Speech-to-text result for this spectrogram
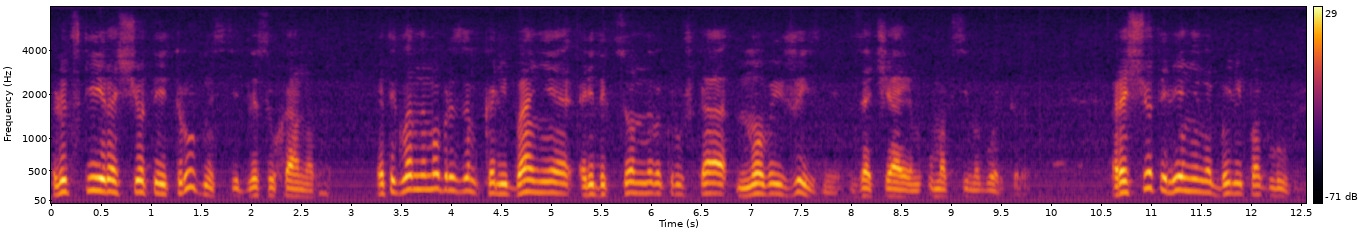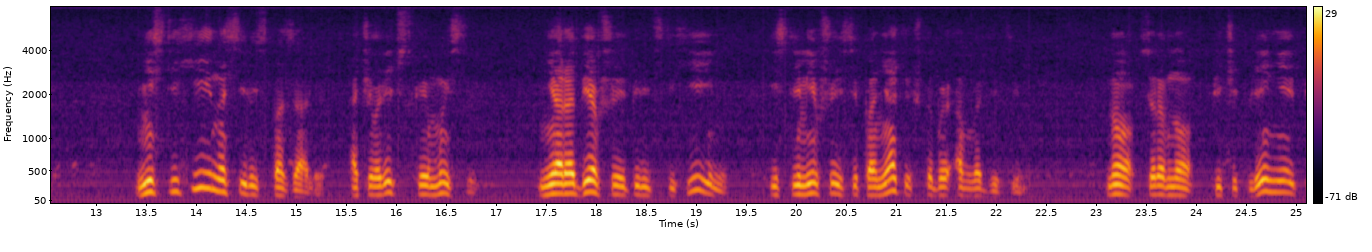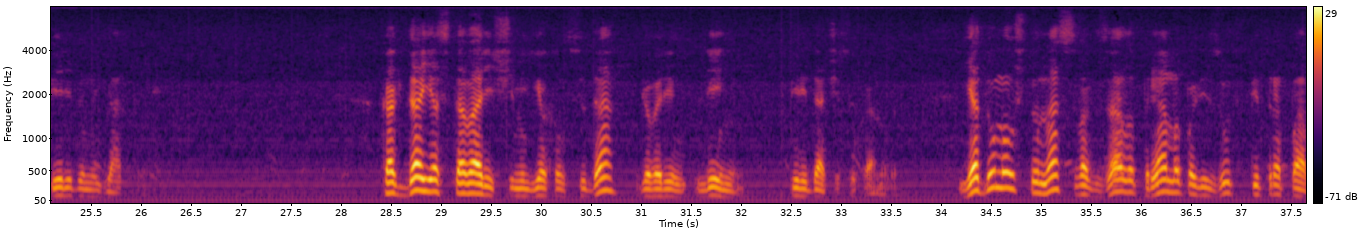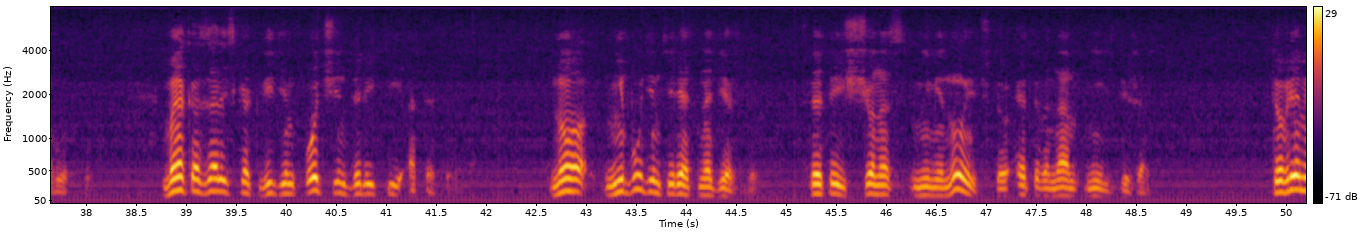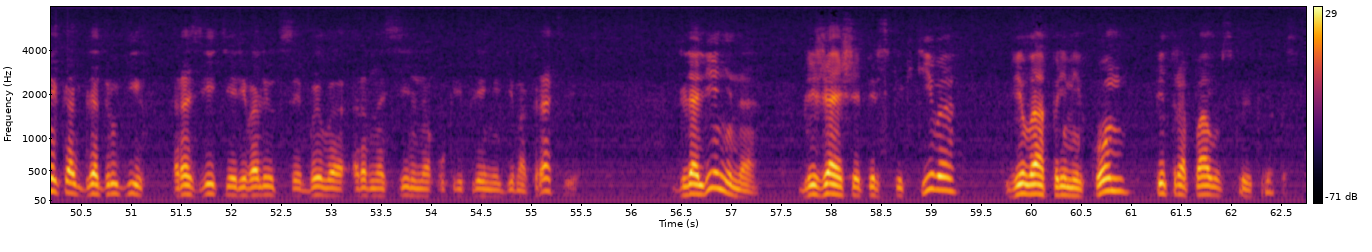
Людские расчеты и трудности для Суханова это главным образом колебания редакционного кружка новой жизни за чаем у Максима Горького. Расчеты Ленина были поглубже. Не стихии носились по зале, а человеческая мысль, не оробевшая перед стихиями, и стремившиеся понять их, чтобы овладеть ими. Но все равно впечатление передано ярко. Когда я с товарищами ехал сюда, говорил Ленин в передаче Суханова, я думал, что нас с вокзала прямо повезут в Петропавловку. Мы оказались, как видим, очень далеки от этого. Но не будем терять надежды, что это еще нас не минует, что этого нам не избежать. В то время как для других развитие революции было равносильно укреплению демократии, для Ленина ближайшая перспектива вела прямиком в Петропавловскую крепость.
